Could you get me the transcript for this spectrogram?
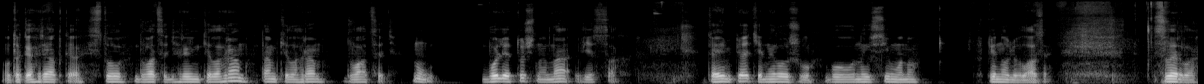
Отака грядка 120 гривень кілограм, там кілограм 20. Ну, більш точно на весах. КМ5 я не ложу, бо не всім воно в піноль влазить. Сверла.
